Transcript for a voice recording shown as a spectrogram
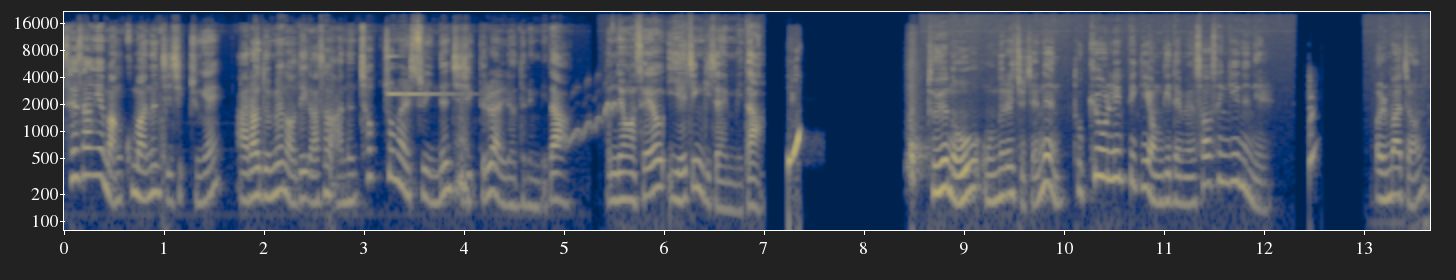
세상에 많고 많은 지식 중에 알아두면 어디 가서 아는 척 좀 할 수 있는 지식들을 알려드립니다. 안녕하세요. 이혜진 기자입니다. 두유노우 오늘의 주제는 도쿄올림픽이 연기되면서 생기는 일. 얼마 전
